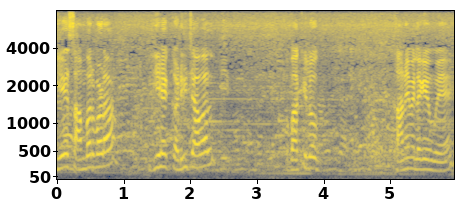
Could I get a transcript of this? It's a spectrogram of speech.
ये है सांभर बड़ा ये है कढ़ी चावल। तो बाकी लोग खाने में लगे हुए हैं।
